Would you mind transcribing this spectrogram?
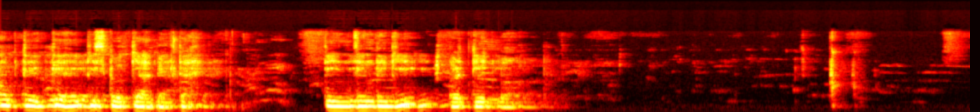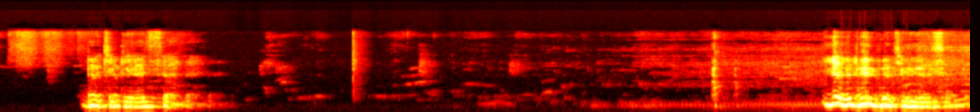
अब देखते हैं किसको क्या मिलता है। तीन ज़िंदगी और तीन मौत। बच गया साला। ये भी बच गया साला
